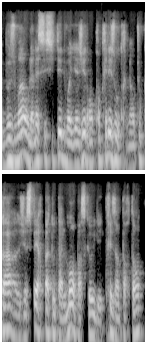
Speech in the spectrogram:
besoin ou la nécessité de voyager, de rencontrer les autres. Mais en tout cas, j'espère pas totalement parce qu'il est très important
